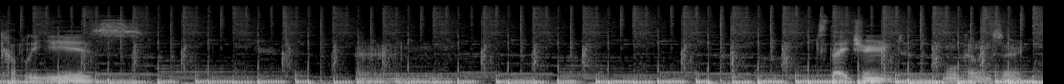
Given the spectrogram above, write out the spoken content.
couple of years. Um, stay tuned, more coming soon.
